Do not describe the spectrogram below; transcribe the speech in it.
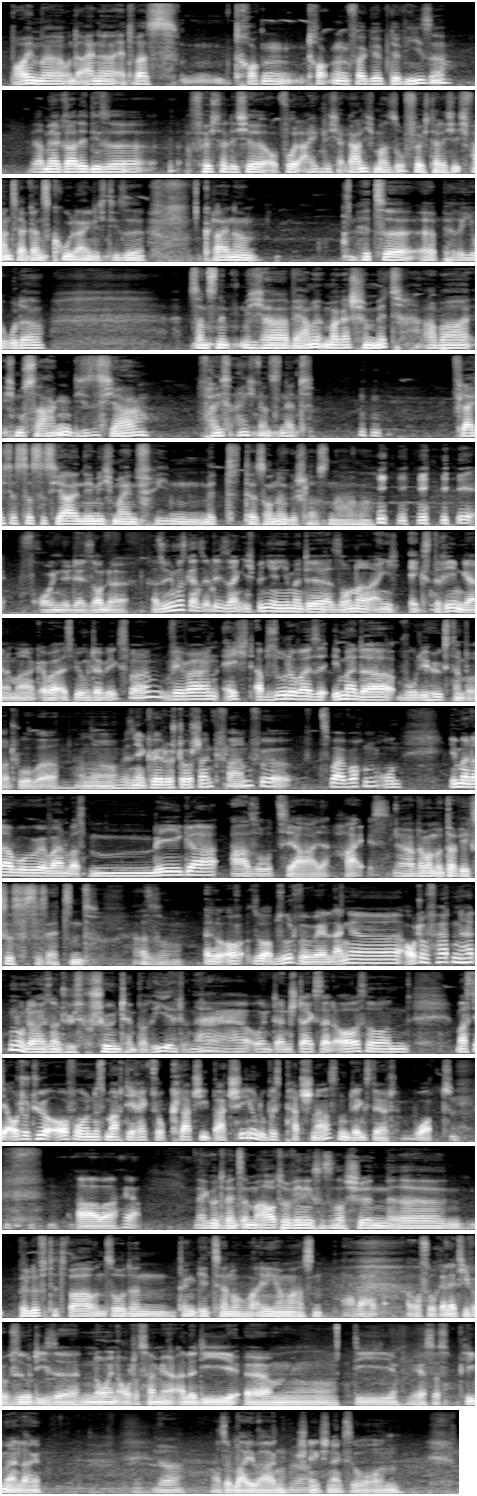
Bäume und eine etwas trocken, trocken vergilbte Wiese. Wir haben ja gerade diese fürchterliche, obwohl eigentlich gar nicht mal so fürchterlich. Ich fand es ja ganz cool eigentlich, diese kleine Hitzeperiode. Sonst nimmt mich ja Wärme immer ganz schön mit, aber ich muss sagen, dieses Jahr fand ich es eigentlich ganz nett. Vielleicht ist das das Jahr, in dem ich meinen Frieden mit der Sonne geschlossen habe. Freunde der Sonne. Also ich muss ganz ehrlich sagen, ich bin ja jemand, der Sonne eigentlich extrem gerne mag. Aber als wir unterwegs waren, wir waren echt absurderweise immer da, wo die Höchsttemperatur war. Also wir sind ja quer durch Deutschland gefahren für zwei Wochen und immer da, wo wir waren, war es mega asozial heiß. Ja, wenn man unterwegs ist, ist es ätzend. Also, Also auch so absurd, weil wir lange Autofahrten hatten und da ist natürlich so schön temperiert und, ah, und dann steigst du halt aus und machst die Autotür auf und es macht direkt so klatschi-batschi und du bist patschnass und du denkst dir halt, what? Aber ja, na gut, wenn es im Auto wenigstens noch schön äh, belüftet war und so, dann, dann geht es ja noch einigermaßen. aber halt auch so relativ absurd. Diese neuen Autos haben ja alle die, ähm, die, wie heißt das, Klimaanlage. Ja. Also Leihwagen, Ja. Schnick, Schnack so und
